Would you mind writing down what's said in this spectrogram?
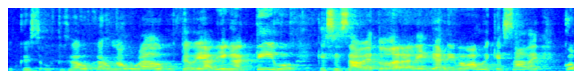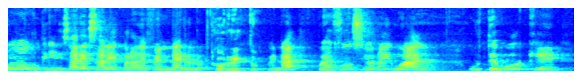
Usted, se- usted se va a buscar un abogado que usted vea bien activo, que se sabe toda la ley de arriba abajo y que sabe cómo utilizar esa ley para defenderlo. Correcto. ¿verdad? Pues funciona igual. Usted busque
